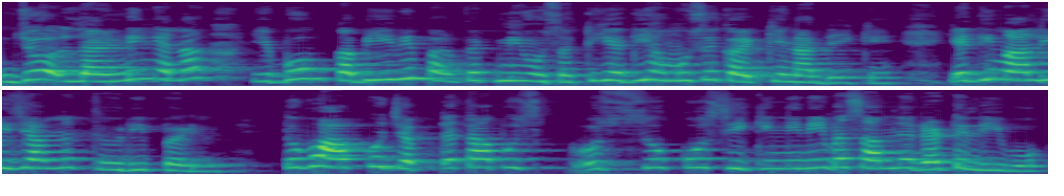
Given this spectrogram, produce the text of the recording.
जो लर्निंग है ना, ये वो कभी भी परफेक्ट नहीं हो सकती यदि हम उसे करके ना देखें। यदि मान लीजिए आपने थ्योरी पढ़ी तो वो आपको जब तक आप उस, उसको सीखेंगे नहीं, बस आपने रट ली वो।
